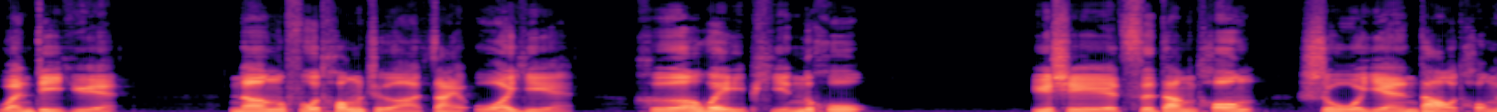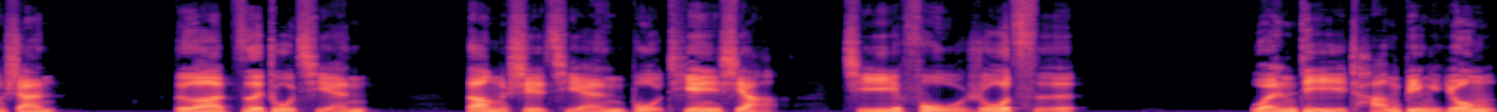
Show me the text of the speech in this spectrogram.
文帝曰：“能复通者在我也。”何谓贫乎？于是赐邓通蜀盐道铜山，得自铸钱。邓氏钱布天下，其父如此。文帝常病庸，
